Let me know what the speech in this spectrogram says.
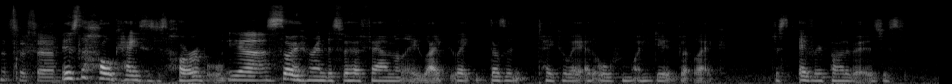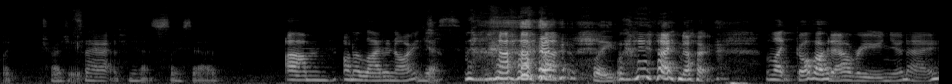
That's so sad. It's the whole case is just horrible Yeah. so horrendous for her family. Like like it doesn't take away at all from what he did, but like just every part of it is just like tragic. Sad. Yeah, it's so sad. Um, on a lighter note. Yes. Please. I know. I'm like, God, our reunion, eh?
